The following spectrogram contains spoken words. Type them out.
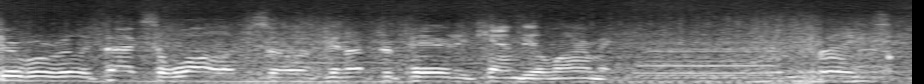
Turbo really packs a wallop, so if you're not prepared, it can be alarming. Right.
